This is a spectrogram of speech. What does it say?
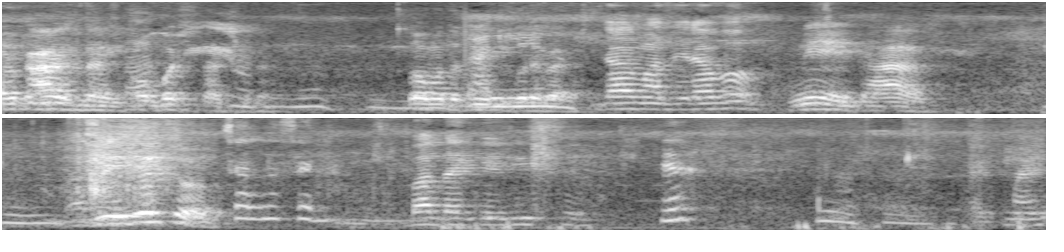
ওর কাজ নাই অবশ্য কাজ না। তো আমাদের ডিউটি করে বেড়া যার মাঝে রাবো? নে ঢাল দিয়ে দিয়েছ? বাদাই কে দিচ্ছে। এক মাইল।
